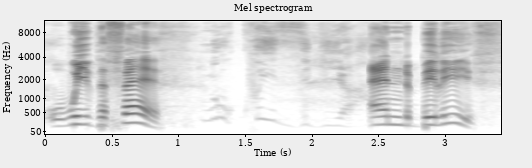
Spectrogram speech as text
with the faith and belief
